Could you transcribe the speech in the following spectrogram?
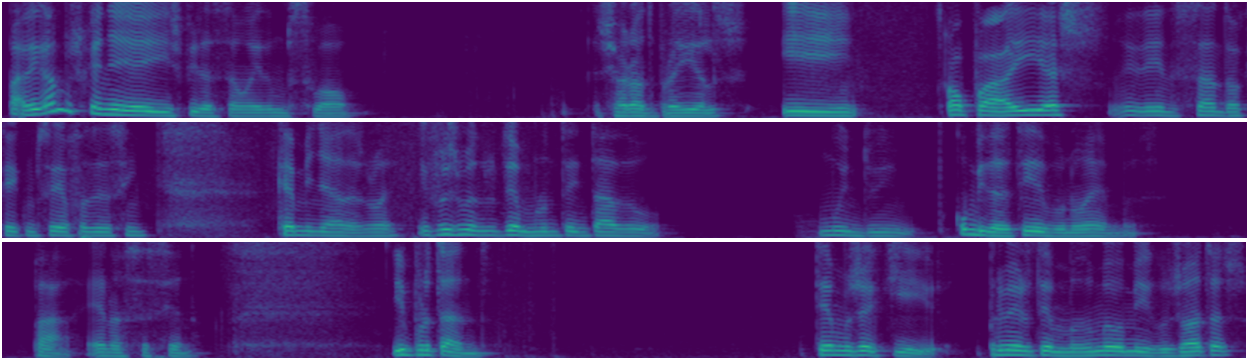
Pá, digamos que ganhei a inspiração aí de um pessoal. Chorote para eles. E opa, aí acho interessante, ok? Comecei a fazer assim caminhadas, não é? Infelizmente o tempo não tem estado muito convidativo, não é? Mas pá, é a nossa cena. E portanto, temos aqui o primeiro tema do meu amigo Jotas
